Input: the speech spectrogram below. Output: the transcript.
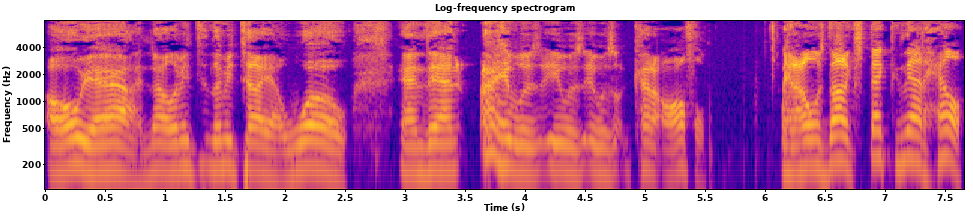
Oh yeah, no. Let me let me tell you, whoa! And then it was it was it was kind of awful, and I was not expecting that. Hell,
